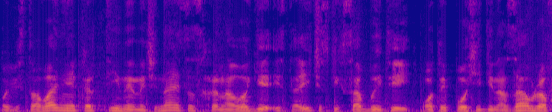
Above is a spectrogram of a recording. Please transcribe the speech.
Повествование картины начинается с хронологии исторических событий от эпохи динозавров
